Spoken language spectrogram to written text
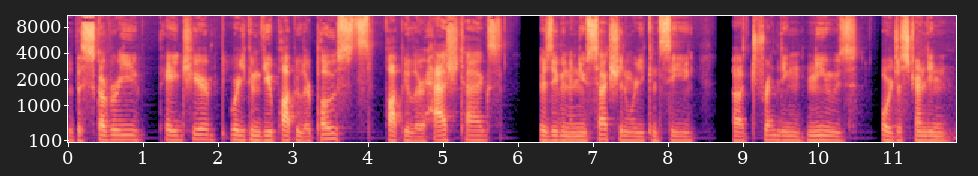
the discovery page here where you can view popular posts, popular hashtags. There's even a new section where you can see uh, trending news or just trending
